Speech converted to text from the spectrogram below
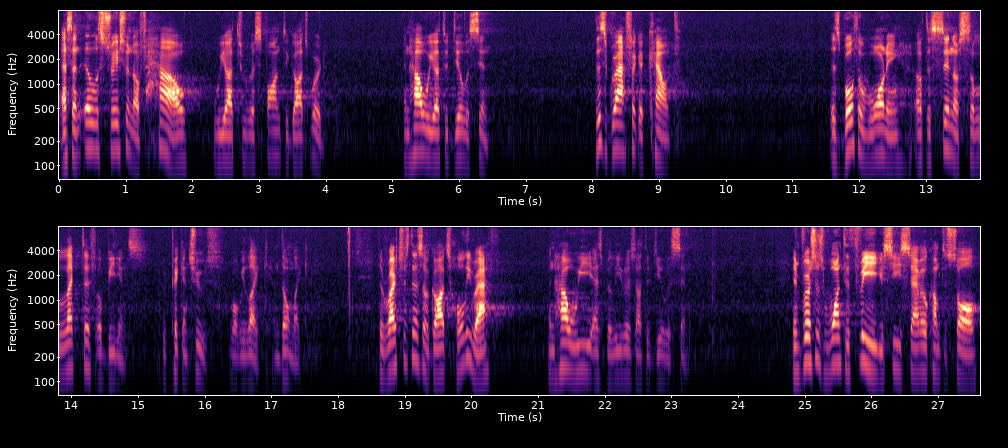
as an illustration of how we are to respond to God's word and how we are to deal with sin. This graphic account is both a warning of the sin of selective obedience we pick and choose what we like and don't like. The righteousness of God's holy wrath and how we as believers are to deal with sin. In verses 1 to 3, you see Samuel come to Saul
